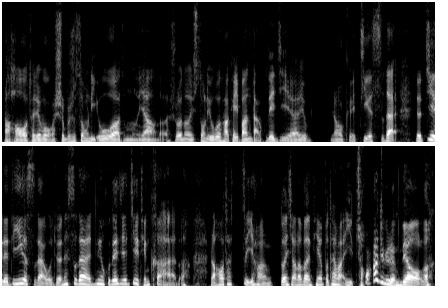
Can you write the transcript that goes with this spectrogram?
然后他就问我是不是送礼物啊，怎么怎么样的？说那送礼物的话可以帮你打蝴蝶结，又然后可以系个丝带，就系了第一个丝带，我觉得那丝带那个蝴蝶结系得挺可爱的。然后他自己好像端详了半天不太满意，歘就给扔掉了，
